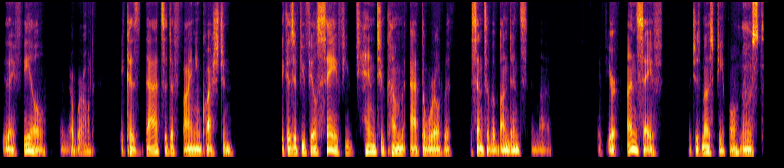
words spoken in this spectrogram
do they feel in their world? Because that's a defining question. Because if you feel safe, you tend to come at the world with a sense of abundance and love. If you're unsafe, which is most people, most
